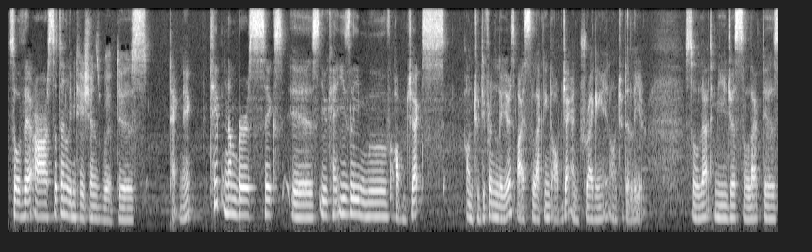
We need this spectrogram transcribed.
So there are certain limitations with this technique. Tip number six is you can easily move objects onto different layers by selecting the object and dragging it onto the layer. So let me just select this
